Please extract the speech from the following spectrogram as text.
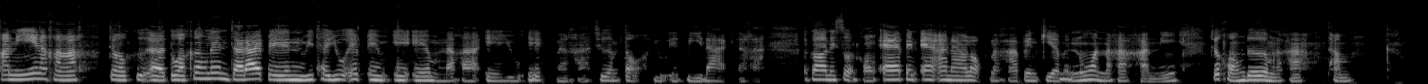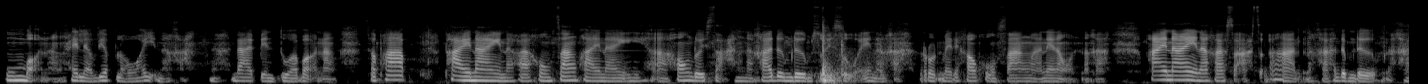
คันนี้นะคะจอคืออตัวเครื่องเล่นจะได้เป็นวิทยุ FM AM นะคะ AUX นะคะ เชื่อมต่อ USB ได้นะคะ แล้วก็ในส่วนของแอร์เป็นแอร์อนาล็อกนะคะ เป็นเกียร์แมนนวลนะคะคันนี้เจ้าของเดิมนะคะทำ หุ้มเบาะหนังให้แล้วเรียบร้อยนะคะนะได้เป็นตัวเบาะหนัง สภาพภายในนะคะโครงสร้างภายในห้องโดยสารนะคะเดิมๆสวยๆนะคะรถไม่ได้เข้าโครงสร้างมาแน่นอนนะคะ ภายในนะคะสะอาดสะอาดนะคะเดิมๆนะคะ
